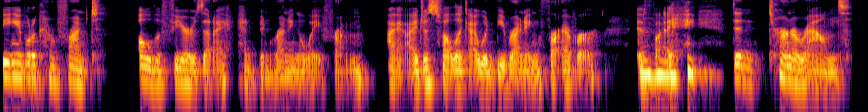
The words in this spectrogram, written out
being able to confront all the fears that i had been running away from i, I just felt like i would be running forever if mm-hmm. i didn't turn around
